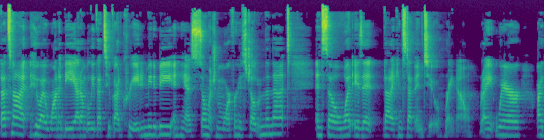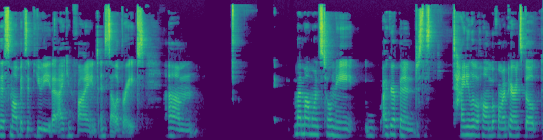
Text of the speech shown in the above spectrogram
that's not who I want to be. I don't believe that's who God created me to be. And He has so much more for His children than that. And so, what is it that I can step into right now, right? Where are the small bits of beauty that I can find and celebrate? Um, my mom once told me I grew up in just this tiny little home before my parents built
